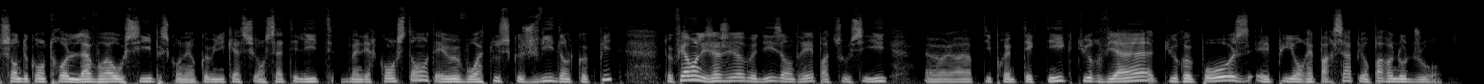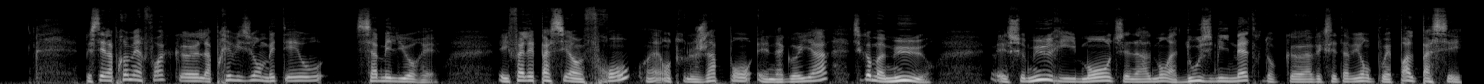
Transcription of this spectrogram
centre de contrôle la voit aussi, parce qu'on est en communication satellite de manière constante, et eux voient tout ce que je vis dans le cockpit. Donc finalement, les ingénieurs me disent, André, pas de souci, euh, un petit problème technique, tu reviens, tu reposes, et puis on répare ça, puis on part un autre jour. Mais c'était la première fois que la prévision météo s'améliorait. Et il fallait passer un front hein, entre le Japon et Nagoya. C'est comme un mur. Et ce mur, il monte généralement à 12 000 mètres, donc euh, avec cet avion, on ne pouvait pas le passer.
